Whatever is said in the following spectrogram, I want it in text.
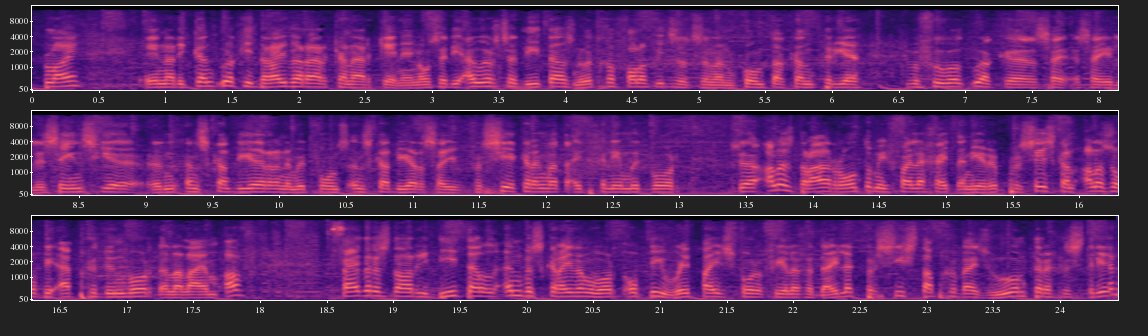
oplaai en dat die kind ook die drywer her kan herken en ons het die ouers se details noodgeval of iets wat hulle in kontak kan tree byvoorbeeld ook uh, sy sy lisensie in, inskandeer en hy moet vir ons inskandeer sy versekerings wat uitgeneem moet word So alles draai rondom die veiligheid en die proses kan alles op die app gedoen word. Hulle laai hom af. Verder is daar die detail in beskrywing word op die webpage vir julle verduidelik presies stapgewys hoe om te registreer.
